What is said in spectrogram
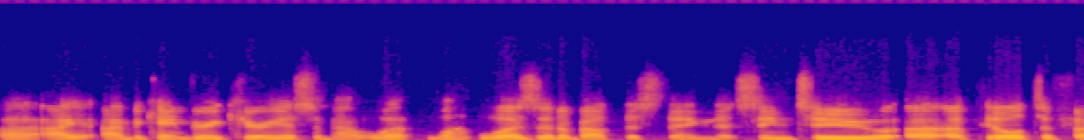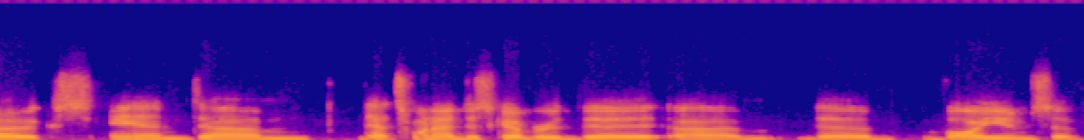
uh, I, I, became very curious about what what was it about this thing that seemed to uh, appeal to folks, and um, that's when I discovered the um, the volumes of,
